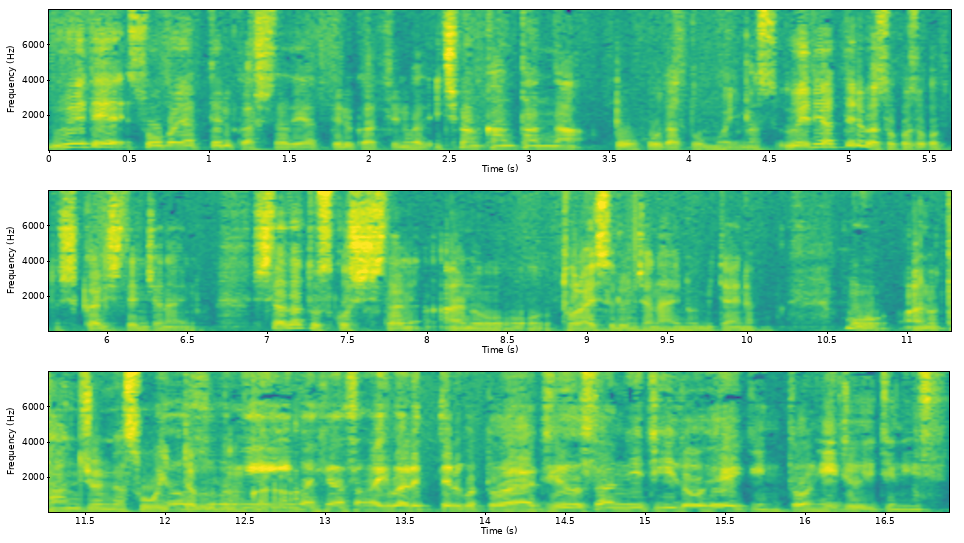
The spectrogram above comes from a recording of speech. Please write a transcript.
上で相場やってるか下でやってるかっていうのが一番簡単な方法だと思います。上でやってればそこそことしっかりしてんじゃないの。下だと少し下あのトライするんじゃないのみたいな。もうあの単純なそういった部分から。今日野さんが言われてることは13日移動平均と21日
